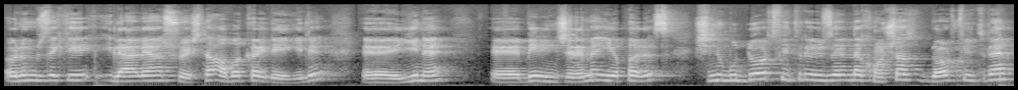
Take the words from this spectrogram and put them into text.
Önümüzdeki ilerleyen süreçte Abaka ile ilgili e, yine bir inceleme yaparız. Şimdi bu 4 filtre üzerinde konuşacağız. 4 filtre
